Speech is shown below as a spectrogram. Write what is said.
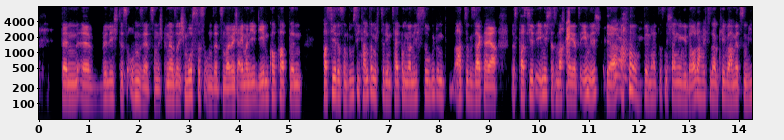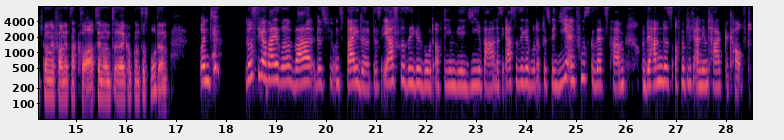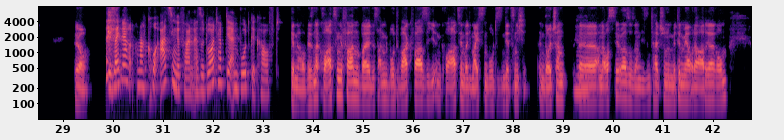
dann äh, will ich das umsetzen. Ich bin dann so, ich muss das umsetzen, weil wenn ich einmal eine Idee im Kopf habe, dann passiert es. Und Lucy kannte mich zu dem Zeitpunkt noch nicht so gut und hat so gesagt, naja, das passiert eh nicht, das macht er jetzt eh nicht. Ja, ja. dann hat das nicht lange gedauert. Dann habe ich gesagt, okay, wir haben jetzt einen Mietwagen, wir fahren jetzt nach Kroatien und äh, gucken uns das Boot an. Und lustigerweise war das für uns beide das erste Segelboot, auf dem wir je waren. Das erste Segelboot, auf das wir je einen Fuß gesetzt haben. Und wir haben das auch wirklich an dem Tag gekauft. Ja. Ihr seid nach, nach Kroatien gefahren. Also dort habt ihr ein Boot gekauft. Genau, wir sind nach Kroatien gefahren, weil das Angebot war quasi in Kroatien, weil die meisten Boote sind jetzt nicht in Deutschland mhm. äh, an der Ostsee oder so, sondern die sind halt schon im Mittelmeer- oder Adria-Raum.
